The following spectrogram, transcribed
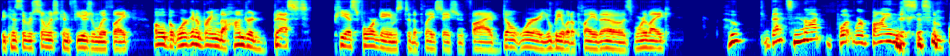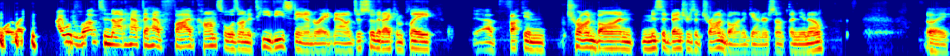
because there was so much confusion with like, oh, but we're gonna bring the hundred best PS4 games to the PlayStation 5. Don't worry, you'll be able to play those. We're like, who that's not what we're buying the system for. Like I would love to not have to have five consoles on a TV stand right now just so that I can play uh, fucking Tron Bonne Misadventures of Tron Bonne again or something, you know? Oy.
